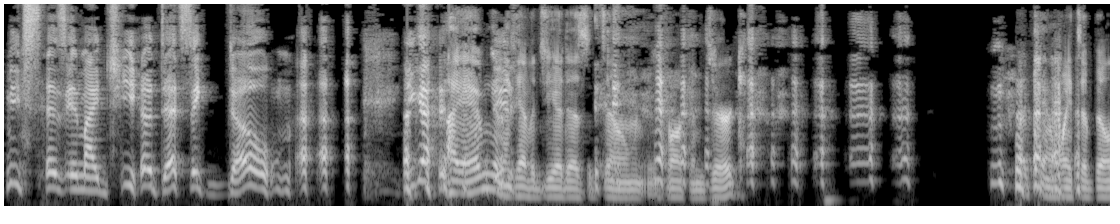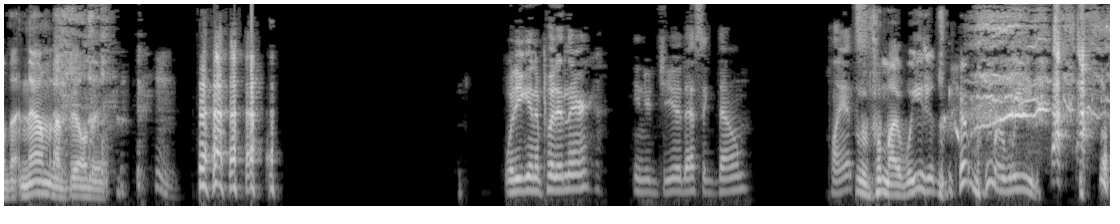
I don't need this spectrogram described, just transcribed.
he says in my geodesic dome. you got. I am gonna have a geodesic dome, you fucking jerk. I can't wait to build it. Now I'm gonna build it. What are you going to put in there in your geodesic dome? Plants? For my weed. For my weed.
